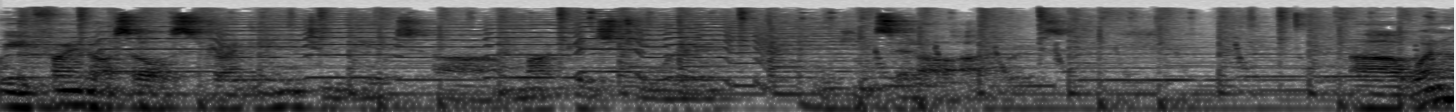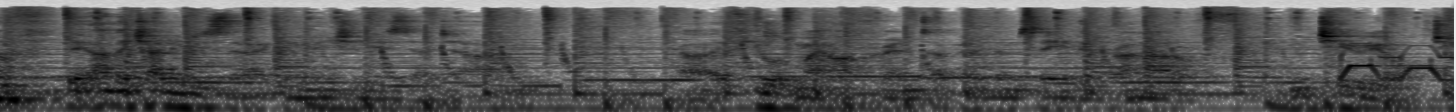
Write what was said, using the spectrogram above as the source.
we find ourselves struggling to get uh, markets to where we can sell our artworks. Uh, one of the other challenges that I can mention is that uh, uh, a few of my art friends, I've heard them say they've run out of material to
